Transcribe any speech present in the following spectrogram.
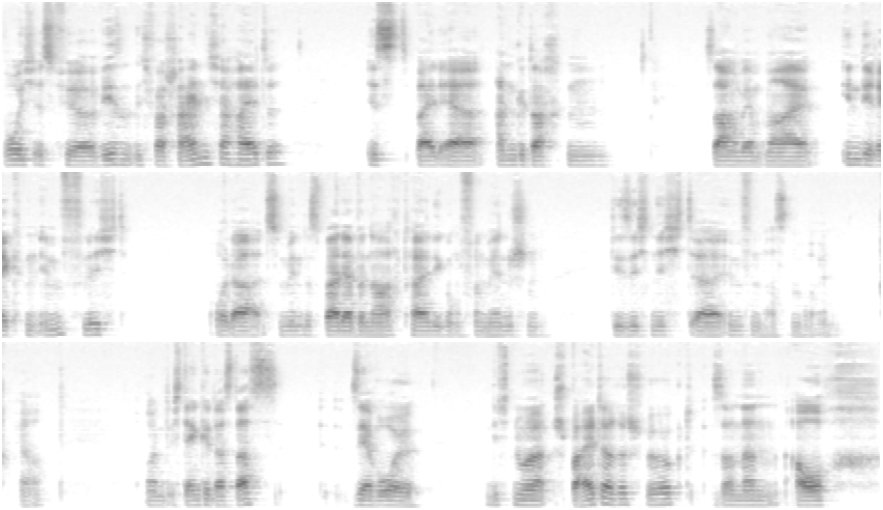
Wo ich es für wesentlich wahrscheinlicher halte, ist bei der angedachten, sagen wir mal, indirekten Impfpflicht oder zumindest bei der Benachteiligung von Menschen, die sich nicht äh, impfen lassen wollen. Ja. Und ich denke, dass das sehr wohl nicht nur spalterisch wirkt, sondern auch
